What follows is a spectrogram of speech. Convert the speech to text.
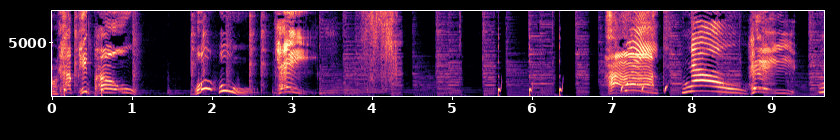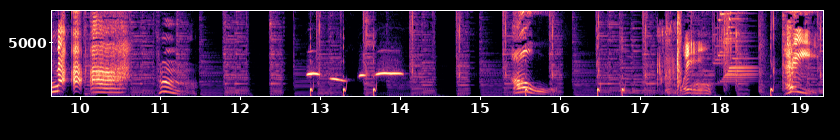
Be-doom. Capipo. Woohoo. Hey. Ha. Wait, no. Hey. Nuh-uh. Hmm. Oh. Wing. Hey.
